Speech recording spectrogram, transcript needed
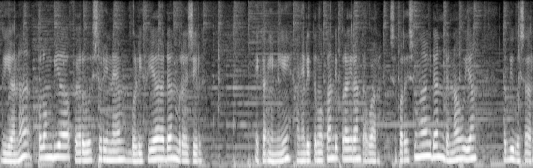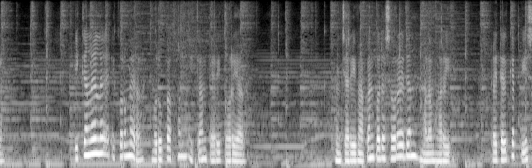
Guyana, Kolombia, Peru, Suriname, Bolivia, dan Brazil. Ikan ini hanya ditemukan di perairan tawar, seperti sungai dan danau yang lebih besar. Ikan lele ekor merah merupakan ikan teritorial. Mencari makan pada sore dan malam hari. Retail catfish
